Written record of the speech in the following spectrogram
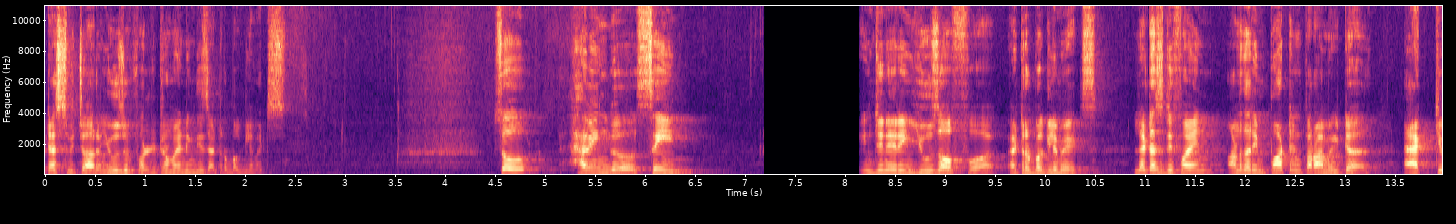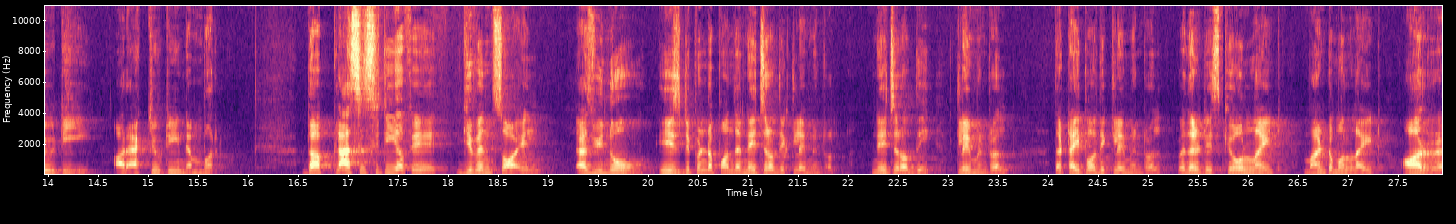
tests which are used for determining these Atterberg limits. So, having seen engineering use of uh, Atterberg limits, let us define another important parameter activity or activity number. The plasticity of a given soil as we know is depend upon the nature of the clay mineral, nature of the clay mineral the type of the clay mineral, whether it is kaolinite, montmorillonite or uh,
